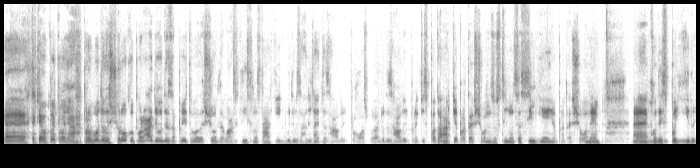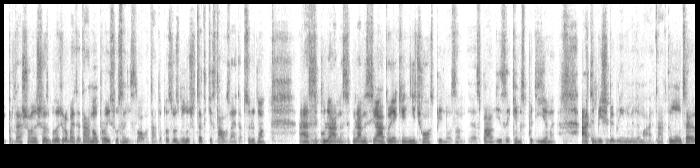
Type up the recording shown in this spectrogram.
Е, таке опитування проводили щороку по радіо, де запитували, що для вас Крісмас, так, і люди взагалі не згадують про Господа. Люди згадують про якісь подарки, про те, що вони зустрінуться з сім'єю, про те, що вони е, кудись поїдуть, про те, що вони щось будуть робити. Та ну про Ісуса ні слова. Та тобто зрозуміло, що це таке стало, знаєте, абсолютно секулярне, секулярне свято, яке нічого спільного з е, справді з якимись подіями, а тим більше біблійними немає. Так тому це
